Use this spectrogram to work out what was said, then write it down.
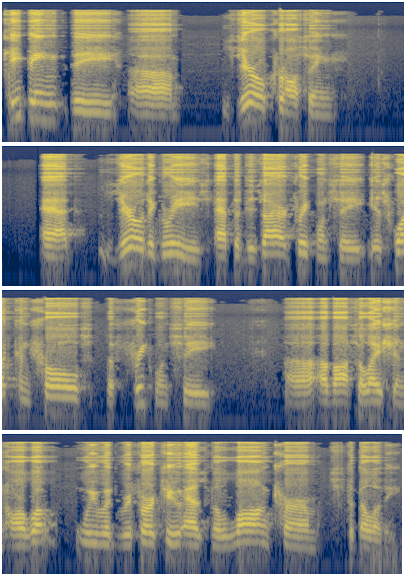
Keeping the uh, zero crossing at zero degrees at the desired frequency is what controls the frequency uh, of oscillation or what we would refer to as the long-term stability.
